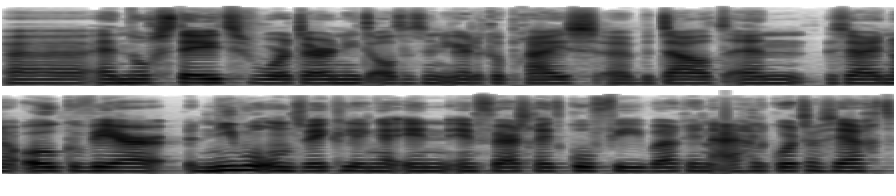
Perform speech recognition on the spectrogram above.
Eh, en nog steeds wordt er niet altijd een eerlijke prijs eh, betaald. En zijn er ook weer nieuwe ontwikkelingen in, in Fairtrade koffie... waarin eigenlijk wordt gezegd...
